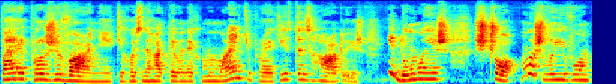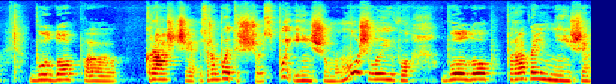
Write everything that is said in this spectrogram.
перепроживання якихось негативних моментів, про які ти згадуєш, і думаєш, що можливо було б е, краще зробити щось по-іншому, можливо, було б правильніше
